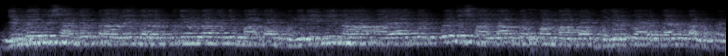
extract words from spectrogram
ਜਿੰਨੇ ਵੀ ਸਾਡੇ ਪੁਰਾਣੇ ਗ੍ਰੰਥ ਨੇ, ਉਹਨਾਂ ਵਿੱਚ ਮਾਤਾ ਗੁਜਰੀ ਜੀ ਨਾਂ ਆਇਆ ਤੇ ਕੁਝ ਸਾਲਾਂ ਤੋਂ ਆਪਾਂ ਮਾਤਾ ਗੁਜਰ ਕੌਰ ਕਹਿਣ ਲੱਗ ਪਏ।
